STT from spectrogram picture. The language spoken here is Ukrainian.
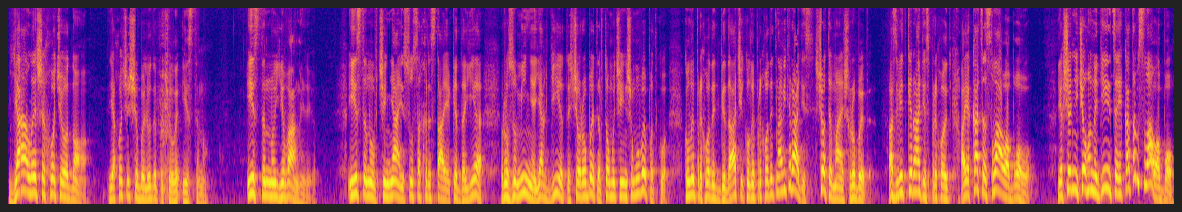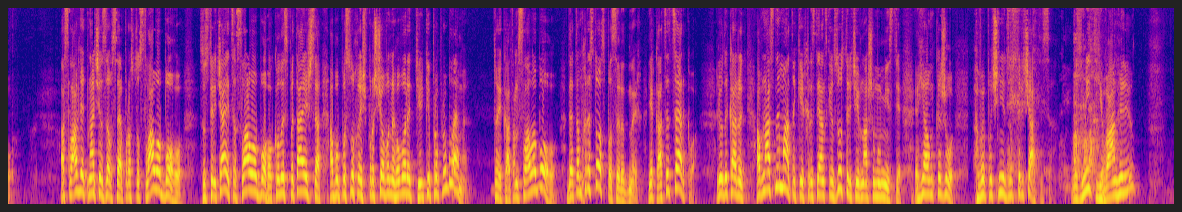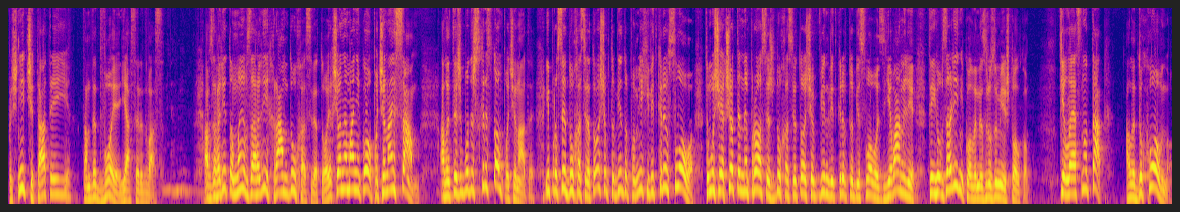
Я лише хочу одного. Я хочу, щоб люди почули істину. Істинну Євангелію. Істину вчення Ісуса Христа, яке дає розуміння, як діяти, що робити в тому чи іншому випадку, коли приходить біда, чи коли приходить навіть радість. Що ти маєш робити? А звідки радість приходить? А яка це слава Богу? Якщо нічого не діється, яка там слава Богу? А славлять, наче за все. Просто слава Богу. Зустрічається слава Богу. Коли спитаєшся або послухаєш, про що вони говорять, тільки про проблеми. То яка там слава Богу? Де там Христос посеред них? Яка це церква? Люди кажуть, а в нас нема таких християнських зустрічей в нашому місті. Я вам кажу, ви почніть зустрічатися. Візьміть Євангелію, почніть читати її, там, де двоє, я серед вас. А взагалі-то ми взагалі храм Духа Святого. Якщо нема нікого, починай сам. Але ти ж будеш з Христом починати. І проси Духа Святого, щоб тобі допоміг і відкрив Слово. Тому що якщо ти не просиш Духа Святого, щоб Він відкрив тобі Слово з Євангелії, ти його взагалі ніколи не зрозумієш толком. Тілесно так, але духовно.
